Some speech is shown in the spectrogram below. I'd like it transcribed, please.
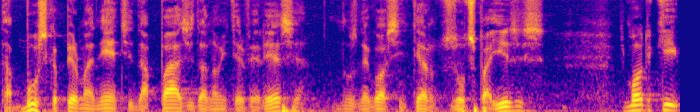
da busca permanente da paz e da não interferência, nos negócios internos dos outros países, de modo que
